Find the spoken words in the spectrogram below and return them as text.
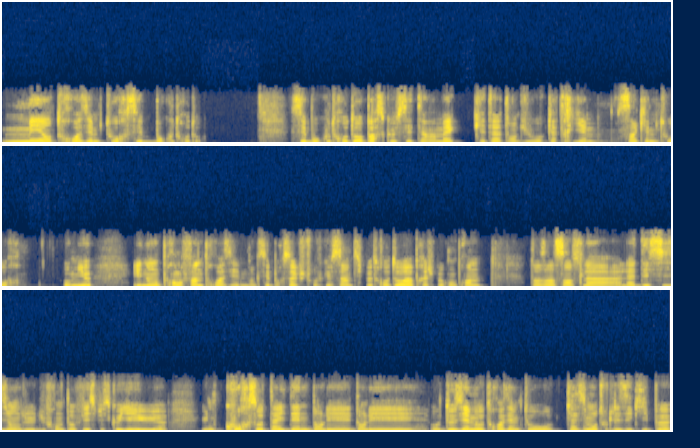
mais en troisième tour, c'est beaucoup trop tôt. C'est beaucoup trop tôt parce que c'était un mec qui était attendu au quatrième, cinquième tour au mieux. Et nous, on prend en fin de troisième. Donc c'est pour ça que je trouve que c'est un petit peu trop tôt. Après, je peux comprendre dans un sens la, décision du, front office, puisqu'il y a eu euh, une course au tight end dans les, dans les, au deuxième et au troisième tour, où quasiment toutes les équipes euh,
